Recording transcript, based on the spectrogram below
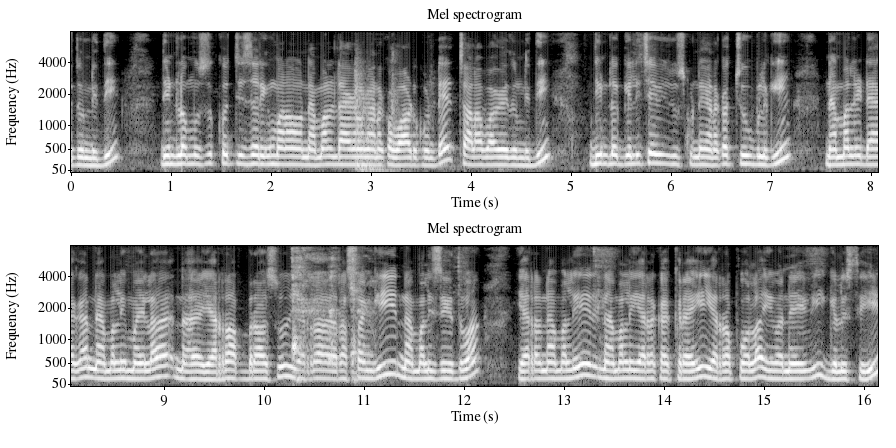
అయితే ఉండిద్ది దీంట్లో ముసుగు వచ్చేసరికి మనం నెమలి డాగలు కనుక వాడుకుంటే చాలా బాగా అయితే ఉండిద్ది దీంట్లో గెలిచేవి చూసుకుంటే కనుక చూపులకి నెమలి డాగ నెమలి మైల ఎర్ర అబ్రాసు ఎర్ర రసంగి నెమలి సేతువ ఎర్ర నెమలి నెమలి ఎర్ర కక్రాయి ఎర్ర పూల ఇవనేవి గెలుస్తాయి.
